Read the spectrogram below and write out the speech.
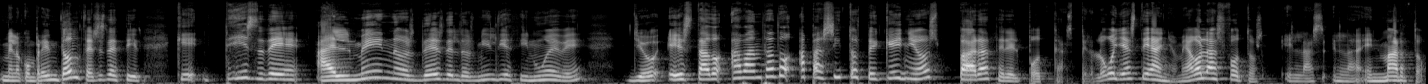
me lo compré entonces, es decir, que desde, al menos desde el 2019, yo he estado avanzando a pasitos pequeños para hacer el podcast. Pero luego ya este año me hago las fotos en, las, en, marzo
